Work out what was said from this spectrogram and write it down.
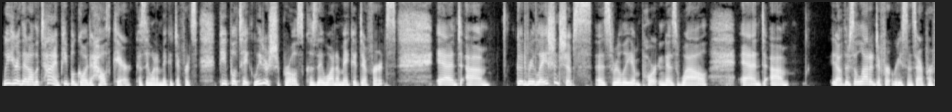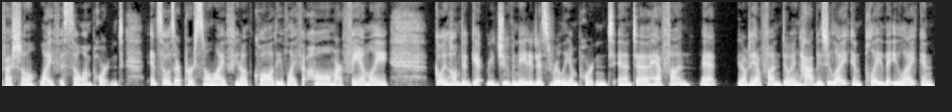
we hear that all the time. People go into healthcare because they want to make a difference. People take leadership roles because they want to make a difference. And um, good relationships is really important as well. And um, you know, there's a lot of different reasons our professional life is so important. And so is our personal life, you know, the quality of life at home, our family, going home to get rejuvenated is really important and to have fun at you know, to have fun doing hobbies you like and play that you like and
